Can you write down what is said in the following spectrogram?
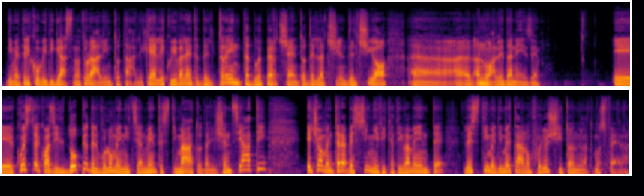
di metri cubi di gas naturali in totale, che è l'equivalente del 32% C- del CO eh, annuale danese. E questo è quasi il doppio del volume inizialmente stimato dagli scienziati e ciò aumenterebbe significativamente le stime di metano fuoriuscito nell'atmosfera,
